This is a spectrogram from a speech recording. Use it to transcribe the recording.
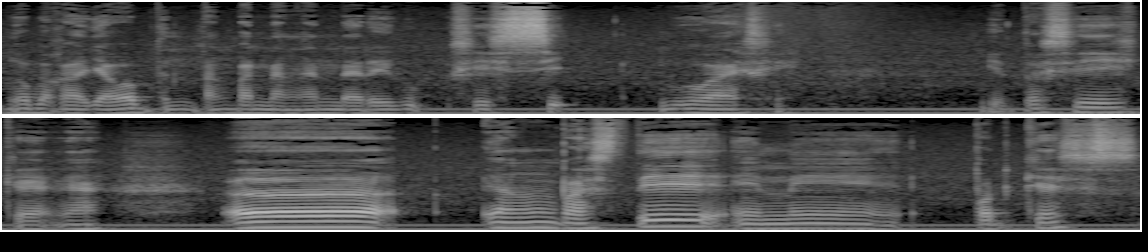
gue bakal jawab tentang pandangan dari sisi gue sih. Gitu sih kayaknya. Eh uh, yang pasti ini podcast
